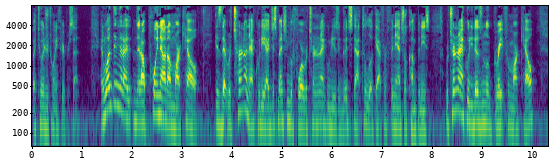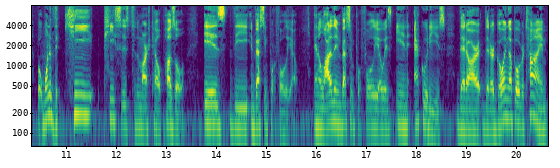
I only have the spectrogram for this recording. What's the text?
by 223 percent. And one thing that I that I'll point out on Markel is that return on equity. I just mentioned before, return on equity is a good stat to look at for financial companies. Return on equity doesn't look great for Markel, but one of the key pieces to the Markel puzzle is the investing portfolio. And a lot of the investment portfolio is in equities that are that are going up over time,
